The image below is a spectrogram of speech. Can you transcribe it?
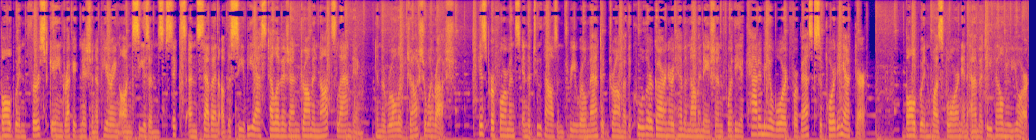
Baldwin first gained recognition appearing on seasons 6 and 7 of the CBS television drama Knots Landing, in the role of Joshua Rush. His performance in the 2003 romantic drama The Cooler garnered him a nomination for the Academy Award for Best Supporting Actor. Baldwin was born in Amityville, New York,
